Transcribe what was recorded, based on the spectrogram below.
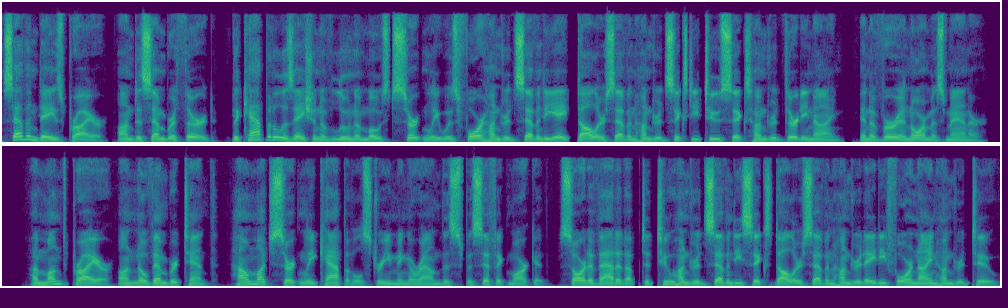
Seven days prior, on December 3, the capitalization of Luna most certainly was $478,762,639 in a very enormous manner. A month prior, on November 10, how much certainly capital streaming around this specific market sort of added up to $276,784,902.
